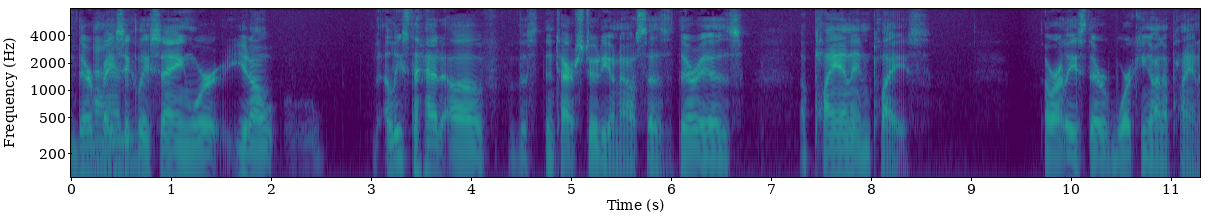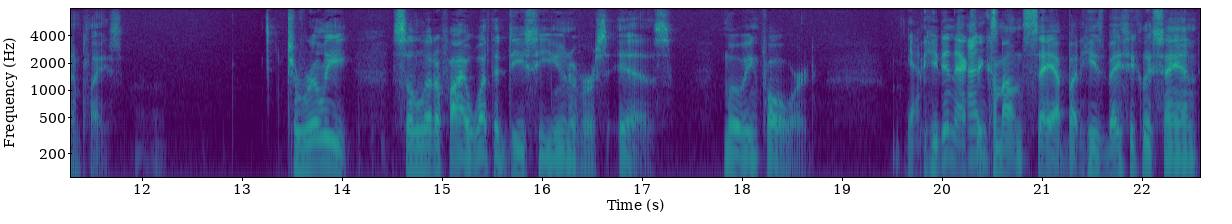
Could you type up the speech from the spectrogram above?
They're Um, basically saying we're, you know, at least the head of the entire studio now says there is a plan in place, or at least they're working on a plan in place to really solidify what the DC universe is moving forward. Yeah. He didn't actually And- come out and say it, but he's basically saying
